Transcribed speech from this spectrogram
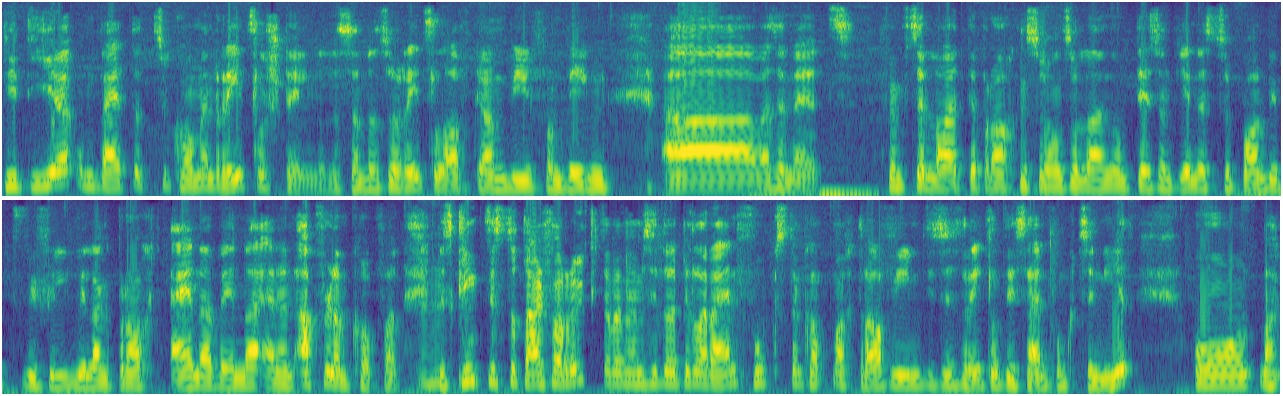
die dir, um weiterzukommen, Rätsel stellen. das sind dann so Rätselaufgaben wie von wegen, äh, weiß ich nicht, 15 Leute brauchen so und so lang, um das und jenes zu bauen, wie, wie viel, wie lang braucht einer, wenn er einen Apfel am Kopf hat. Mhm. Das klingt jetzt total verrückt, aber wenn man sich da ein bisschen reinfuchst, dann kommt man auch drauf, wie eben dieses Rätseldesign funktioniert. Und man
